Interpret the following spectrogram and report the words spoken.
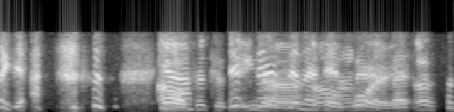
yeah. Oh, yeah. Princess There- Gina. there's been their oh downers, boy. but- Uh,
